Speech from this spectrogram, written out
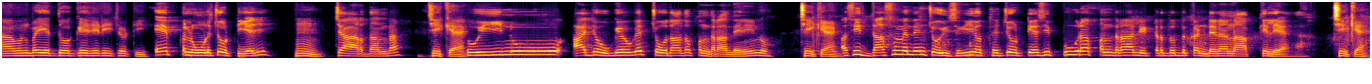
ਹਾਂ ਮਨ ਭਾਈ ਇਦੋਂ ਅੱਗੇ ਜਿਹੜੀ ਝੋਟੀ। ਇਹ ਪਲੂਣ ਝੋਟੀ ਹੈ ਜੀ। ਹੂੰ। ਚਾਰ ਦੰਦ ਆ। ਠੀਕ ਹੈ। ਸੂਈ ਨੂੰ ਅੱਜ ਹੋ ਗਏ ਹੋਗੇ 14 ਤੋਂ 15 ਦਿਨ ਇਹਨੂੰ। ਠੀਕ ਹੈ। ਅਸੀਂ 10ਵੇਂ ਦਿਨ ਚੋਈ ਸੀਗੀ ਉੱਥੇ ਝੋਟੀ ਅਸੀਂ ਪੂਰਾ 15 ਲੀਟਰ ਦੁੱਧ ਕੰਡੇ ਨਾਲ ਨਾਪ ਕੇ ਲਿਆ ਆ। ਠੀਕ ਹੈ।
